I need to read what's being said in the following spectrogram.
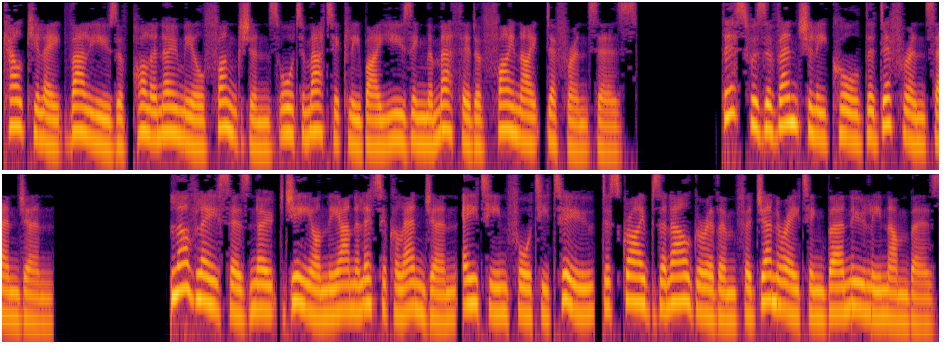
calculate values of polynomial functions automatically by using the method of finite differences. This was eventually called the difference engine. Lovelace's Note G on the Analytical Engine 1842 describes an algorithm for generating Bernoulli numbers.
